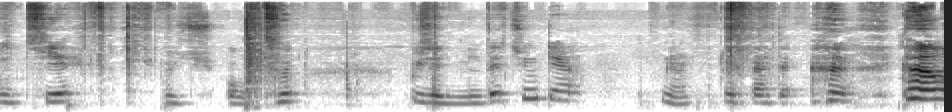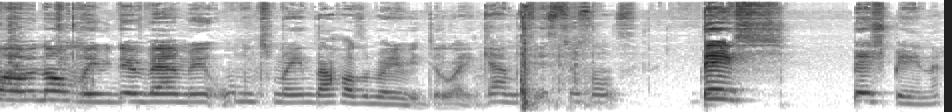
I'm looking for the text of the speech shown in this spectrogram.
2, 3 oldu. Bu şekilde çünkü hadi. Kanalıma abone olmayı, videoyu beğenmeyi unutmayın. Daha fazla böyle videoların gelmesini istiyorsanız 5, 5 beğeni.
